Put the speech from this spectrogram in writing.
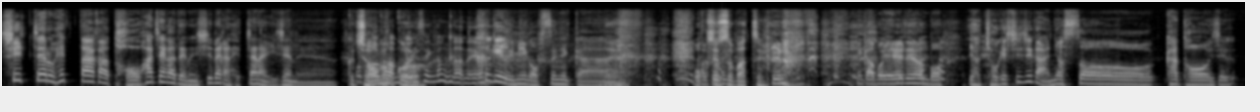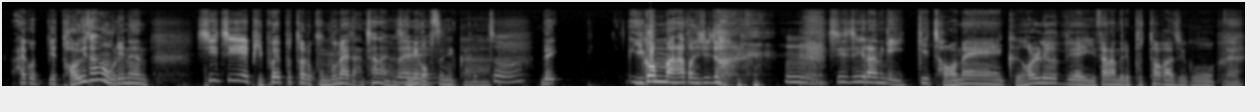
실제로 했다가 더 화제가 되는 시대가 됐잖아요. 이제는 그쵸 거꾸로 감독이 생각나네요. 크게 의미가 없으니까. 네 옥수수 밭을 그러니까 뭐 예를 들면 뭐 야 저게 CG가 아니었어가 더 이제 하고 더 이상은 우리는 CG의 before after를 궁금해하지 않잖아요. 네. 재미가 없으니까. 그렇죠. 이것만 하던 시절 음. CG라는 게 있기 전에 그 헐리우드에 이 사람들이 붙어가지고 네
